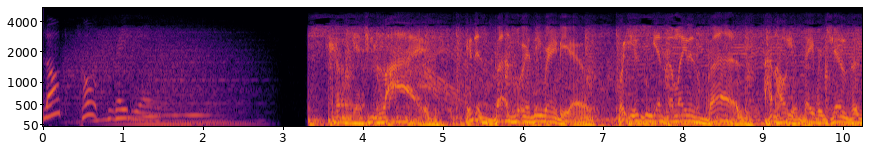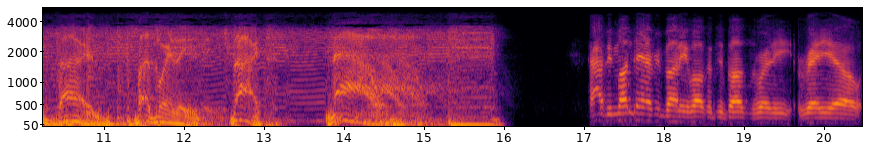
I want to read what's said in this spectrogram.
Blog Talk Radio. Coming at you live. It is Buzzworthy Radio, where you can get the latest buzz on all your favorite shows and stars. Buzzworthy starts now. Happy Monday, everybody. Welcome to Buzzworthy Radio.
